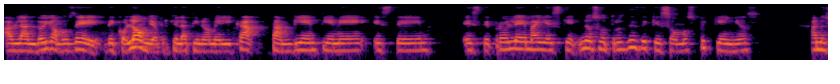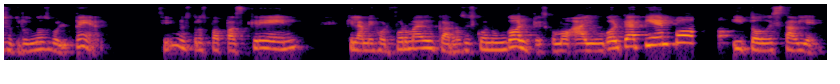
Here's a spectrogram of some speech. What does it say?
hablando, digamos, de, Colombia, porque Latinoamérica también tiene este, este problema y es que nosotros desde que somos pequeños, a nosotros nos golpean, ¿sí? Nuestros papás creen que la mejor forma de educarnos es con un golpe, es como hay un golpe a tiempo y todo está bien.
